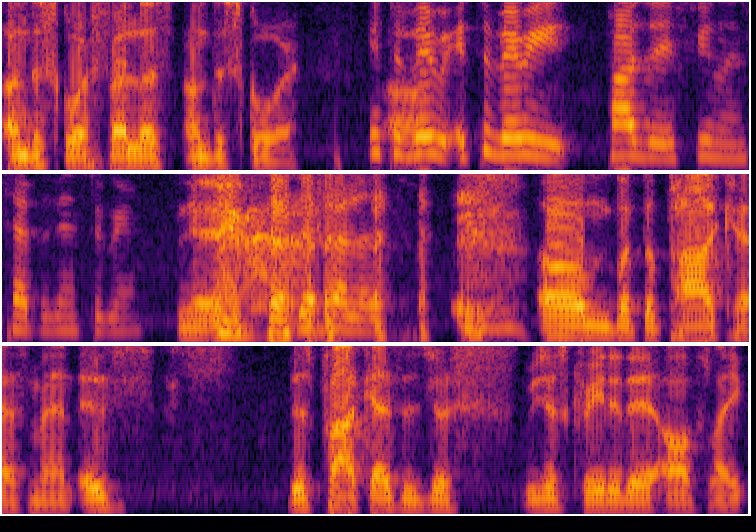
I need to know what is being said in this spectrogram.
underscore fellas underscore. It's a Uh, very, it's a very positive feeling type of Instagram. Yeah. Good fellas. um, but the podcast, man, is this podcast is just we just created it off like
